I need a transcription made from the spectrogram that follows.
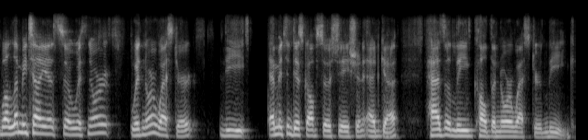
Well, let me tell you. So with Nor with Norwester, the Edmonton Disc Golf Association (EDGA) has a league called the Norwester League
